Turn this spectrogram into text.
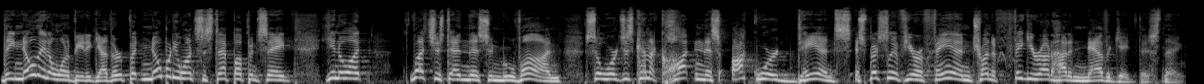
they know they don't want to be together, but nobody wants to step up and say, you know what? Let's just end this and move on. So we're just kind of caught in this awkward dance, especially if you're a fan trying to figure out how to navigate this thing.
